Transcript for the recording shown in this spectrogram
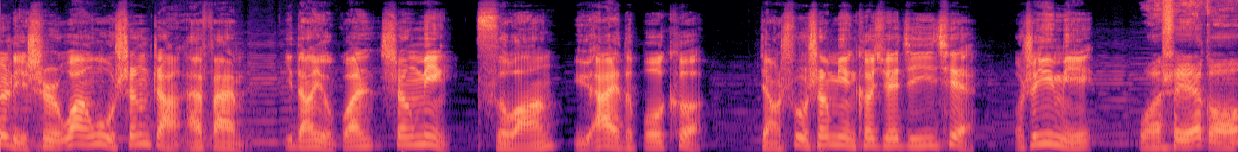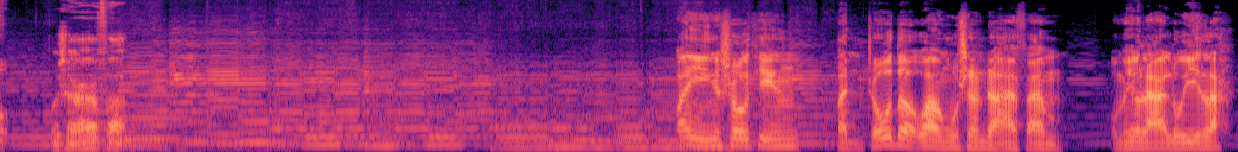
这里是万物生长 FM，一档有关生命、死亡与爱的播客，讲述生命科学及一切。我是玉米，我是野狗，我是阿尔法。欢迎收听本周的万物生长 FM，我们又来录音了。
